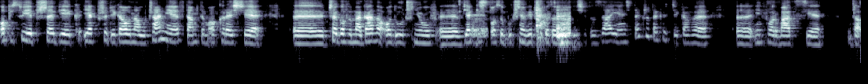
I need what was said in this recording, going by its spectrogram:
opisuje przebieg, jak przebiegało nauczanie w tamtym okresie, czego wymagano od uczniów, w jaki sposób uczniowie przygotowywali się do zajęć. Także takie ciekawe informacje dla,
